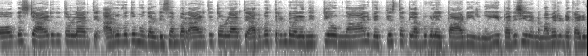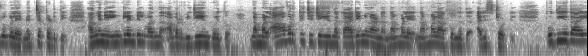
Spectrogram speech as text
ഓഗസ്റ്റ് ആയിരത്തി തൊള്ളായിരത്തി അറുപത് മുതൽ ഡിസംബർ ആയിരത്തി തൊള്ളായിരത്തി അറുപത്തിരണ്ട് വരെ നിത്യവും നാല് വ്യത്യസ്ത ക്ലബ്ബുകളിൽ പാടിയിരുന്നു. ഈ പരിശീലനം അവരുടെ കഴിവുകളെ മെച്ചപ്പെടുത്തി. അങ്ങനെ ഇംഗ്ലണ്ടിൽ വന്ന് അവർ വിജയം കൊയ്തു. നമ്മൾ ആവർത്തിച്ച് ചെയ്യുന്ന കാര്യങ്ങളാണ് നമ്മളെ നമ്മളാക്കുന്നത്. അരിസ്റ്റോട്ടിൽ. പുതിയതായി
